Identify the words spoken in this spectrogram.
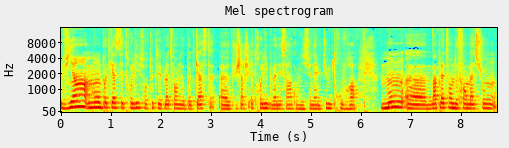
Viens, mon podcast Être Libre sur toutes les plateformes de podcast. Euh, tu cherches Être Libre, Vanessa Inconditionnel, tu me trouveras. Mon, euh, ma plateforme de formation,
